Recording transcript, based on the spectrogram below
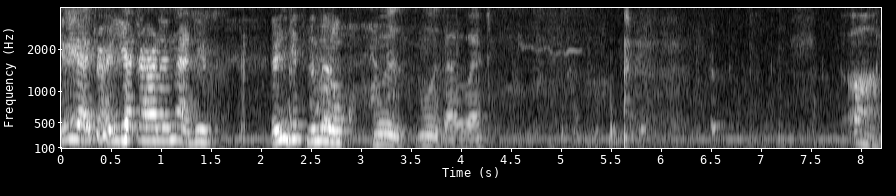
you gotta try. You gotta try harder than that, dude. At least get to the middle. Move his, move his out of the way. Oh,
